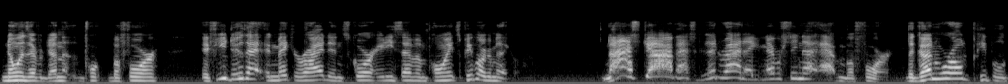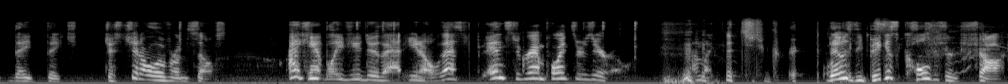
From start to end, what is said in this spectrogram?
no one's ever done that before. If you do that and make a ride and score 87 points, people are gonna be like, "Nice job, that's a good ride. I ain't never seen that happen before." The gun world, people they they just shit all over themselves. I can't believe you do that. You know, that's Instagram points are zero. I'm like, great. that was the biggest culture shock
